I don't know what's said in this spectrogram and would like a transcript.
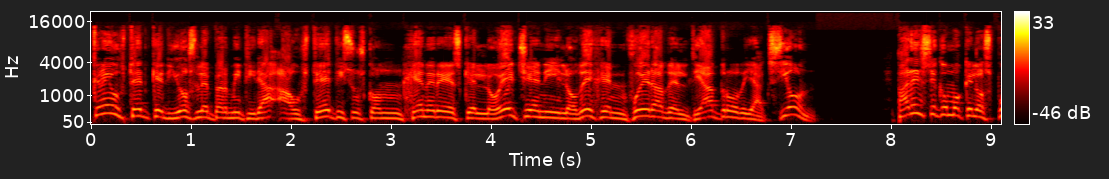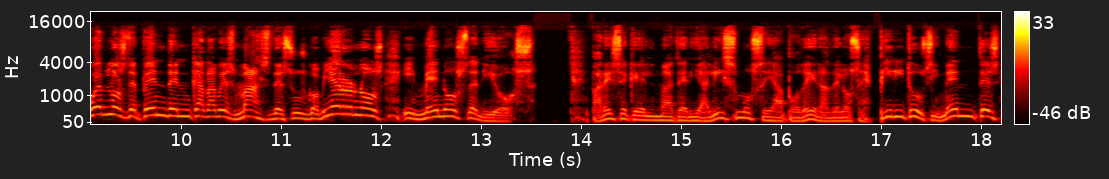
¿Cree usted que Dios le permitirá a usted y sus congéneres que lo echen y lo dejen fuera del teatro de acción? Parece como que los pueblos dependen cada vez más de sus gobiernos y menos de Dios. Parece que el materialismo se apodera de los espíritus y mentes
